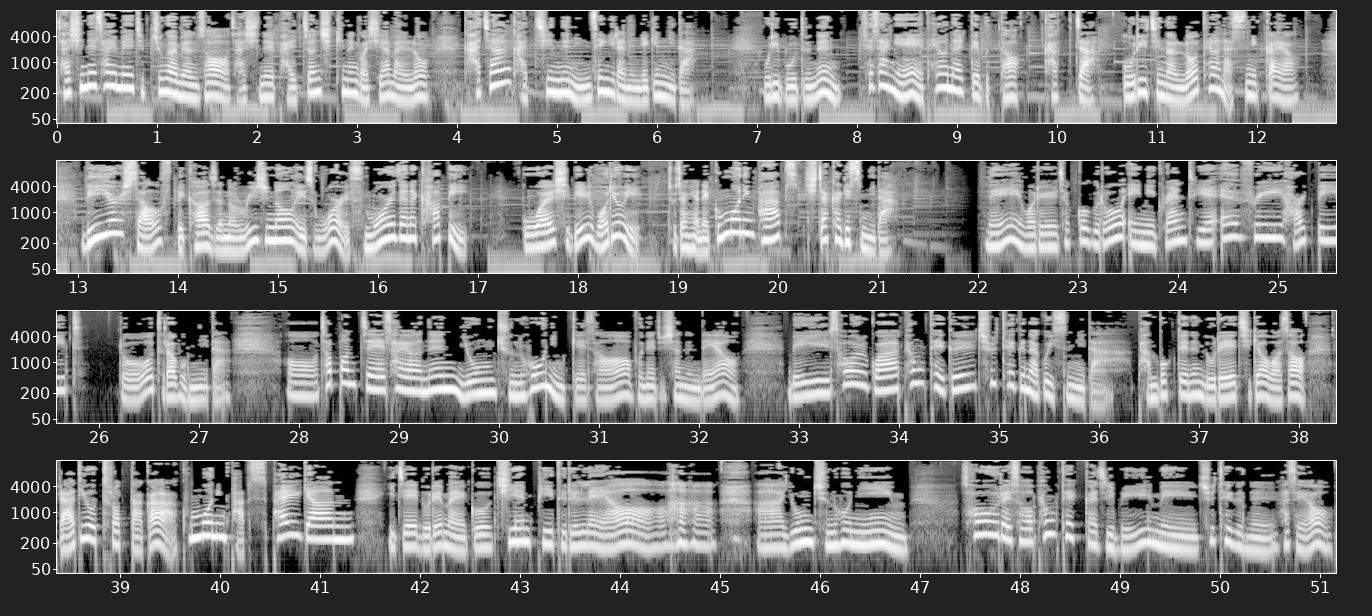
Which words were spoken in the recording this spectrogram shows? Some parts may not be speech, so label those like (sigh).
자신의 삶에 집중하면서 자신을 발전시키는 것이야말로 가장 가치 있는 인생이라는 얘기입니다. 우리 모두는 세상에 태어날 때부터 각자 오리지널로 태어났으니까요. Be yourself because an original is worth more than a copy. 5월 10일 월요일 조정현의 굿모닝 팝스 시작하겠습니다. 네, 월요일 첫 곡으로 에이미 그랜트의 Every Heartbeat로 들어봅니다. 어, 첫 번째 사연은 용준호님께서 보내주셨는데요. 매일 서울과 평택을 출퇴근하고 있습니다. 반복되는 노래에 지겨워서 라디오 틀었다가 굿모닝 팝스 발견. 이제 노래 말고 GMP 들을래요. (laughs) 아, 용준호님. 서울에서 평택까지 매일매일 출퇴근을 하세요.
